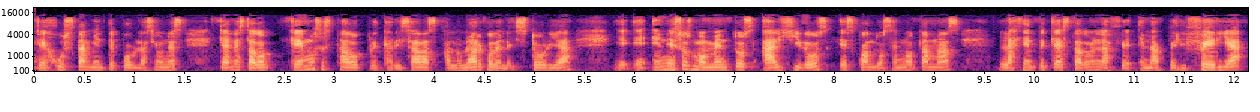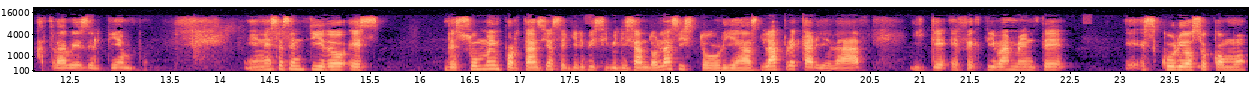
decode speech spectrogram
que justamente poblaciones que han estado, que hemos estado precarizadas a lo largo de la historia, eh, eh, en esos momentos álgidos es cuando se nota más la gente que ha estado en la, en la periferia a través del tiempo. En ese sentido, es de suma importancia seguir visibilizando las historias, la precariedad y que efectivamente es curioso cómo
